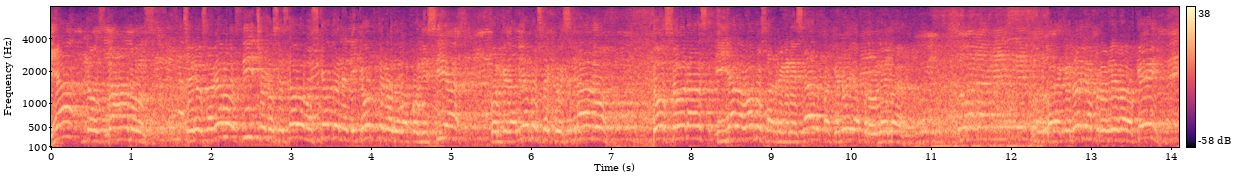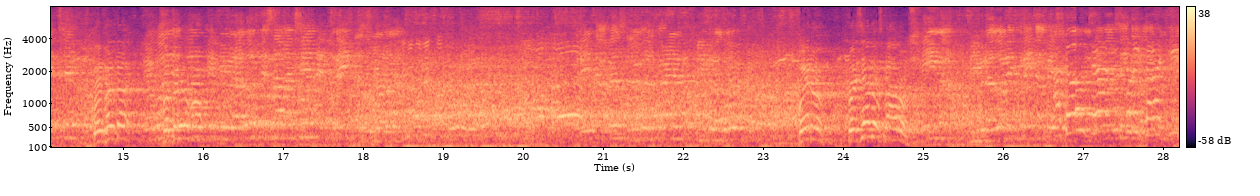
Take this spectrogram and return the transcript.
Ya nos vamos. Se los habíamos dicho, nos estaba buscando el helicóptero de la policía porque la habíamos secuestrado dos horas y ya la vamos a regresar para que no haya problema. Para que no haya problema, ¿ok? Me falta fotógrafo. El vibrador pesaba 100, el 30, señora. 30 pesos, luego el baile, vibrador. Bueno, pues ya nos vamos. Diga, vibrador en 30 A todos gracias por estar aquí,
